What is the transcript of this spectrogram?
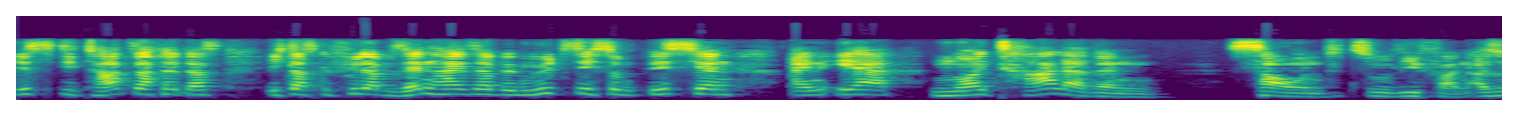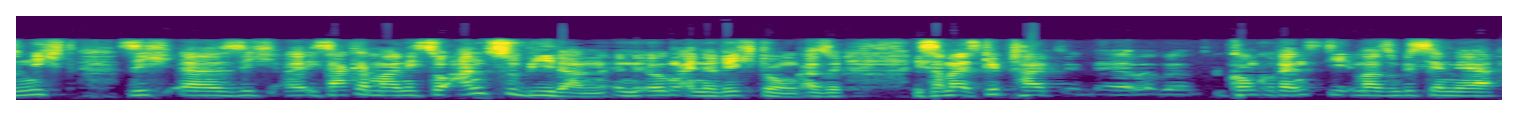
ist die Tatsache, dass ich das Gefühl habe, Sennheiser bemüht sich so ein bisschen einen eher neutraleren Sound zu liefern. Also nicht sich, äh, sich, äh, ich sage ja mal, nicht so anzubiedern in irgendeine Richtung. Also ich sag mal, es gibt halt äh, Konkurrenz, die immer so ein bisschen mehr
